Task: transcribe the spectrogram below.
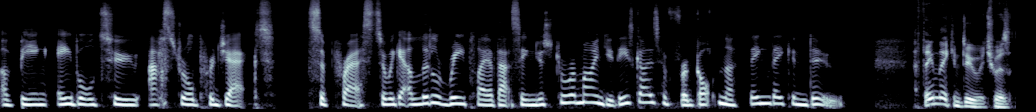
of being able to astral project suppressed. So we get a little replay of that scene just to remind you these guys have forgotten a thing they can do. A thing they can do, which was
